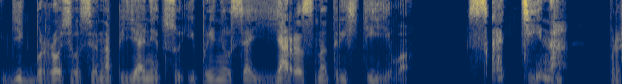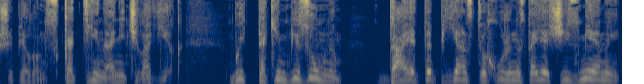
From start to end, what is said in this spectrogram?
Дик бросился на пьяницу и принялся яростно трясти его. «Скотина!» — прошепел он. «Скотина, а не человек! Быть таким безумным! Да, это пьянство хуже настоящей измены!»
